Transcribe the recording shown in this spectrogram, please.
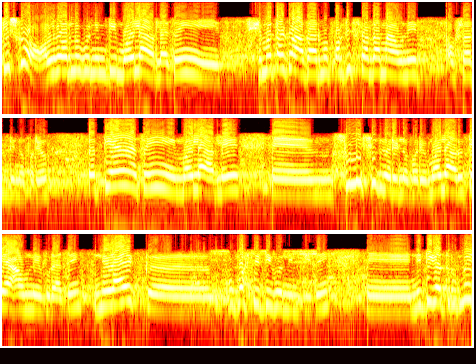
त्यसको हल गर्नको निम्ति महिलाहरूलाई चाहिँ क्षमताको आधारमा प्रतिस्पर्धामा आउने अवसर दिनु पर्यो र त्यहाँ चाहिँ महिलाहरूले सुनिश्चित गरिनु पर्यो महिलाहरू त्यहाँ आउने कुरा चाहिँ निर्णायक उपस्थितिको निम्ति चाहिँ नीतिगत रूपमै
